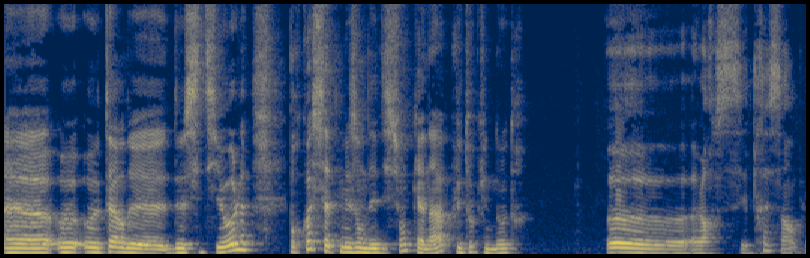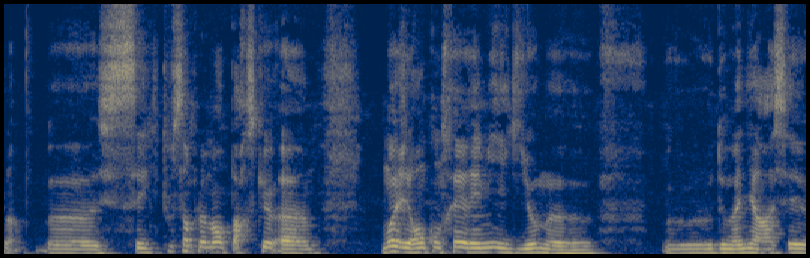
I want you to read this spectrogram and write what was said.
euh, auteur de, de City Hall. Pourquoi cette maison d'édition Kana plutôt qu'une autre? Euh, Alors c'est très simple. Euh, c'est tout simplement parce que moi j'ai rencontré Rémi et Guillaume de manière assez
